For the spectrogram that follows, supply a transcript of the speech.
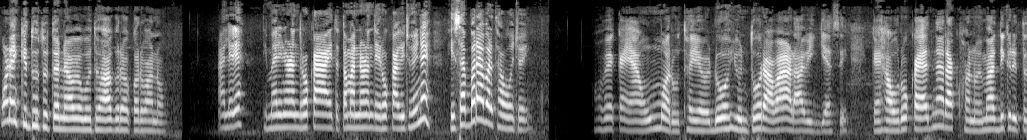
કોણે કીધું તું તને હવે બધો આગ્રહ કરવાનો? અલે મારી નણંદ રોકાય તો તમારી નણંદે રોકાવી જોઈએ ને હિસાબ બરાબર થવો જોઈએ. હવે કઈ આ ઉંમરું થઈ હવે ડોહ્યું ને ધોરા વાળ આવી ગયા છે. કઈ હાવ રોકાયા જ ના રાખવાનો હોય. મારી દીકરી તો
